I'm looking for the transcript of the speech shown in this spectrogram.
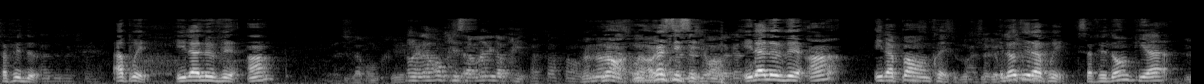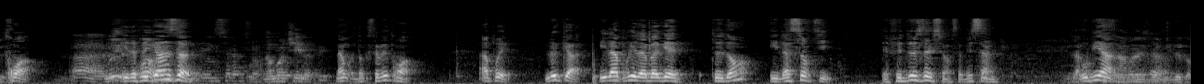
Ça fait deux. Après, il a levé un, Il a rentré. Non, il a rentré sa main, il a pris. Attends, attends. Non, non, reste ici. Il a levé un, il n'a pas rentré. Et l'autre, il a pris. Ça fait donc qu'il y a trois. Ah, Oui. Il a fait qu'un seul. La moitié, il a fait. Non, donc ça fait trois. Après, le cas, il a pris la baguette dedans, il a sorti. Il a fait deux actions, ça fait cinq. Ou bien- sa main, il l'a.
